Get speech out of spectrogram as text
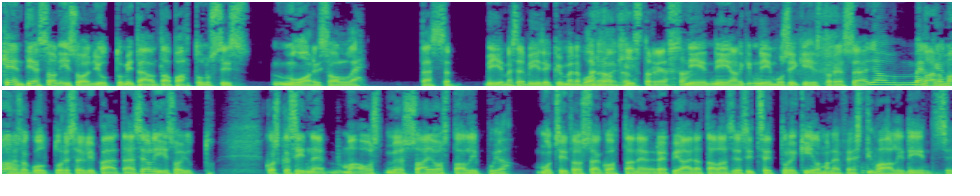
kenties se on isoin juttu, mitä on tapahtunut siis nuorisolle tässä viimeisen 50 vuoden aikana. rock-historiassa. Niin, niin, ainakin niin musiikkihistoriassa ja, ja melkein nuorisokulttuurissa ylipäätään. Se oli iso juttu. Koska sinne mä ost, myös sai ostaa lippuja. Mutta sitten jossain kohtaa ne repi aidat alas ja sitten siitä tuli Kilmanen festivaali. Niin se,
